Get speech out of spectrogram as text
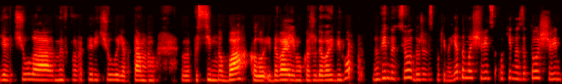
я чула, ми в квартирі чули, як там е, постійно бахкало, і давай я йому кажу, давай бігом. Ну він до цього дуже спокійно. Я думаю, що він спокійно за те, що він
